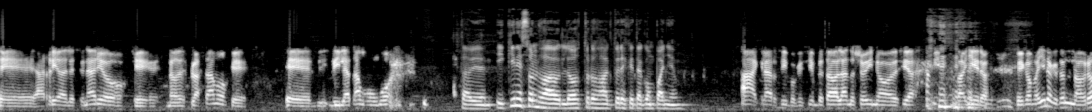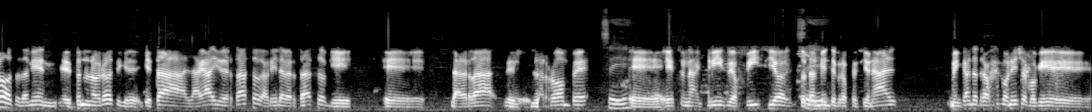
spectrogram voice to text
eh, arriba del escenario que nos desplazamos, que eh, di- dilatamos humor. Está bien. ¿Y quiénes son los, los otros actores que te acompañan? Ah, claro, sí, porque siempre estaba hablando yo y no decía a mis compañeros. mis compañeros que son unos grosos también, eh, son unos grosos y que, que está la Gaby Bertazo, Gabriela Bertazo, que eh, la verdad eh, la rompe. Sí. Eh, es una actriz de oficio, totalmente profesional. Me encanta trabajar con ella porque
